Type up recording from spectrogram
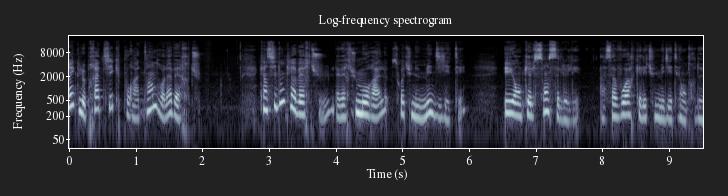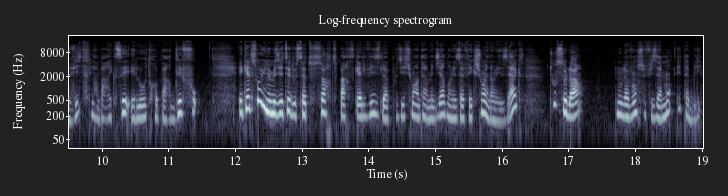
règles pratiques pour atteindre la vertu. Qu'ainsi donc la vertu, la vertu morale, soit une médiété, et en quel sens elle l'est, à savoir qu'elle est une médiété entre deux vices, l'un par excès et l'autre par défaut, et qu'elle soit une médiété de cette sorte parce qu'elle vise la position intermédiaire dans les affections et dans les actes, tout cela, nous l'avons suffisamment établi.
